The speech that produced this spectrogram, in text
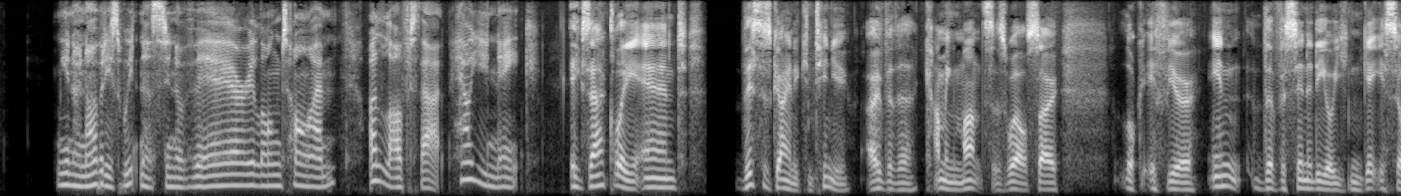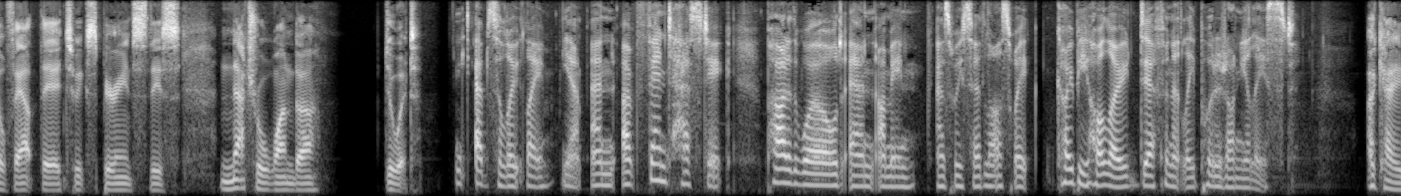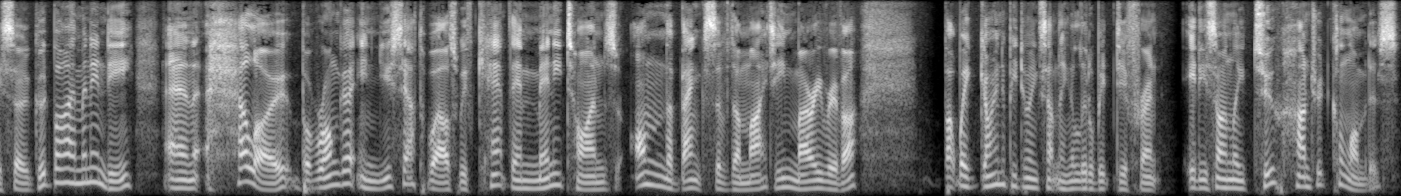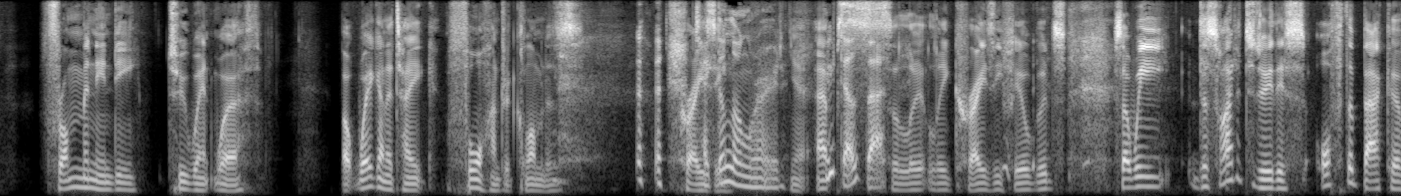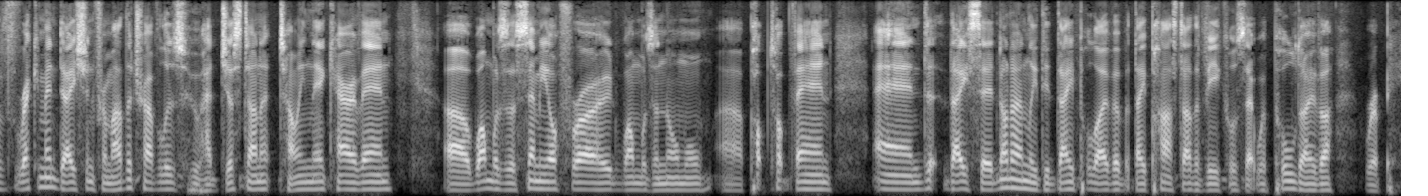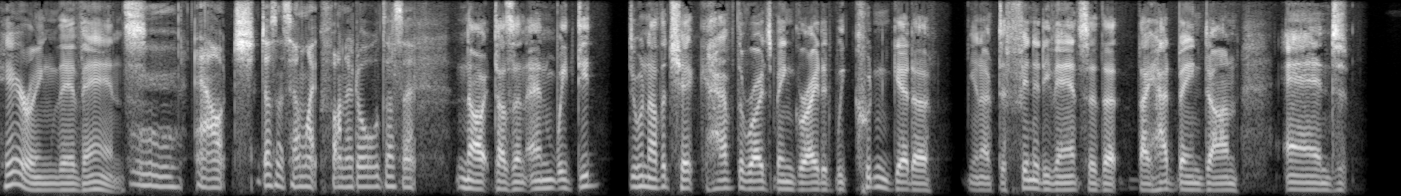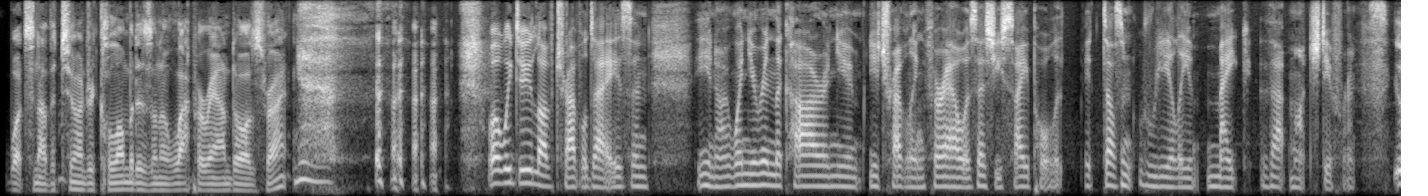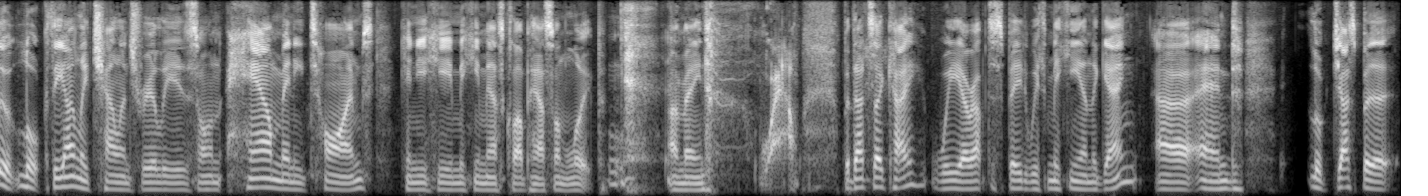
you know nobody's witnessed in a very long time. I loved that. How unique. Exactly. And this is going to continue over the coming months as well. So, look, if you're in the vicinity or you can get yourself out there to experience this natural wonder, do it. Absolutely. Yeah. And a fantastic part of the world. And I mean, as we said last week, Copi Hollow definitely put it on your list. Okay, so goodbye Menindee and hello Buronga in New South Wales. We've camped there many times on the banks of the mighty Murray River, but we're going to be doing something a little bit different. It is only 200 kilometres from Menindee to Wentworth, but we're going to take 400 kilometres. Crazy. Take the long road. Yeah, Who does that? Absolutely crazy feel goods. so we decided to do this off the back of recommendation from other travellers who had just done it, towing their caravan. Uh, one was a semi off road, one was a normal uh, pop top van, and they said not only did they pull over, but they passed other vehicles that were pulled over repairing their vans. Ouch. Doesn't sound like fun at all, does it? No, it doesn't. And we did do another check. Have the roads been graded? We couldn't get a you know definitive answer that they had been done. And what's another two hundred kilometres on a lap around Oz, right? Well, we do love travel days. And, you know, when you're in the car and you, you're traveling for hours, as you say, Paul, it, it doesn't really make that much difference. Look, the only challenge really is on how many times can you hear Mickey Mouse Clubhouse on loop? I mean, wow. But that's okay. We are up to speed with Mickey and the gang. Uh, and look, Jasper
